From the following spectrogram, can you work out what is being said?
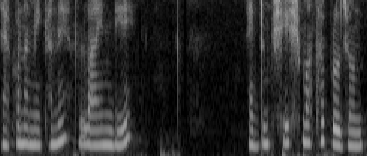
এখন আমি এখানে লাইন দিয়ে একদম শেষ মাথা পর্যন্ত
